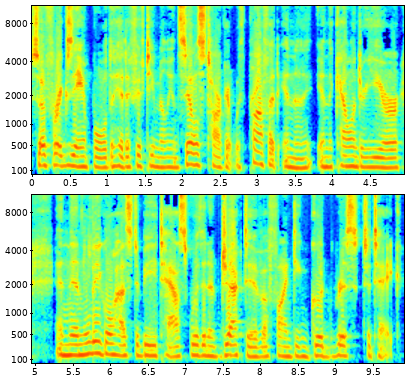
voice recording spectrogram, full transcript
So, for example, to hit a 50 million sales target with profit in a, in the calendar year, and then legal has to be tasked with an objective of finding good risk to take.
